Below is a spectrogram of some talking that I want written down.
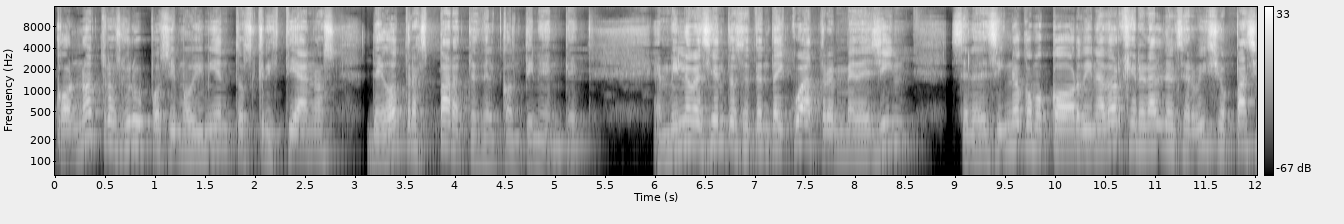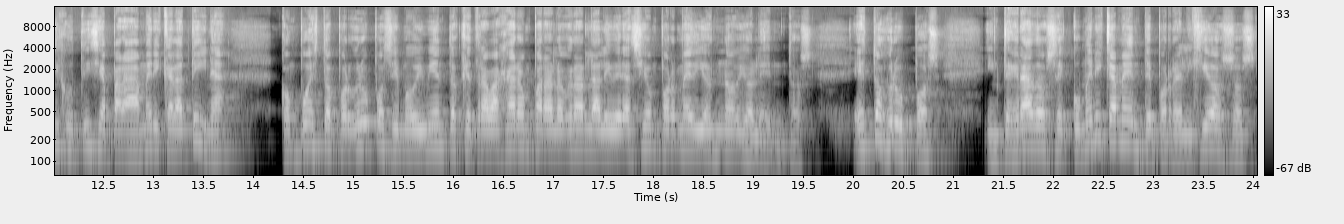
con otros grupos y movimientos cristianos de otras partes del continente. En 1974, en Medellín, se le designó como coordinador general del Servicio Paz y Justicia para América Latina, compuesto por grupos y movimientos que trabajaron para lograr la liberación por medios no violentos. Estos grupos, integrados ecuménicamente por religiosos,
